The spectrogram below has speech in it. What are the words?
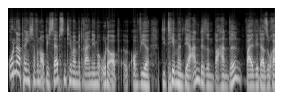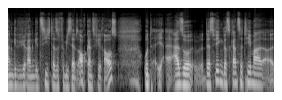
unabhängig davon, ob ich selbst ein Thema mit reinnehme oder ob, ob wir die Themen der anderen behandeln, weil wir da so rangehen, wie wir rangehen, ziehe ich da für mich selbst auch ganz viel raus. Und äh, also deswegen das ganze Thema äh,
